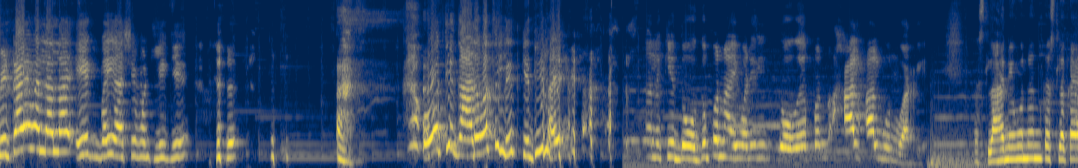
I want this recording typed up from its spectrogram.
मिठाई वाल्याला एक बाई अशी म्हटली की हो ती गाढवाच लित किती झालं की दोघं पण आई वडील दोघं पण हाल हाल होऊन वारले. कसला हानी म्हणून कसलं काय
